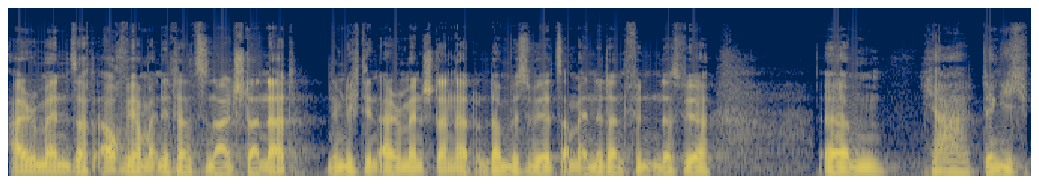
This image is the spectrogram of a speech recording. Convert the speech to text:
Ironman sagt auch, wir haben einen internationalen Standard, nämlich den Ironman-Standard, und da müssen wir jetzt am Ende dann finden, dass wir, ähm, ja, denke ich,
